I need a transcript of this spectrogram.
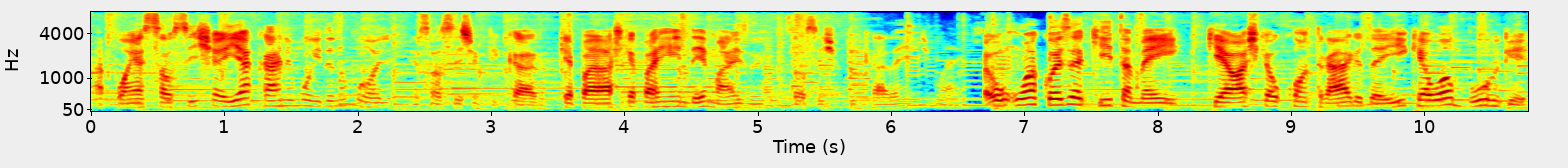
Ela põe a salsicha e a carne moída no molho. E a salsicha picada. Que é pra, acho que é pra render mais, né? Salsicha picada rende mais. Uma coisa aqui também, que eu acho que é o contrário daí, que é o hambúrguer.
